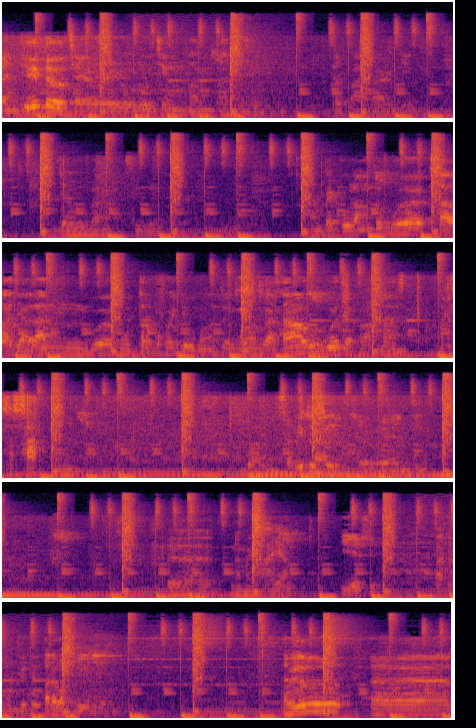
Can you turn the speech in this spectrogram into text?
anjing. Gitu. Cewek bucin parah sih terparah anjing. jauh banget sih gue sampai pulang tuh gue salah jalan gue muter pokoknya jauh banget ya gue nggak tahu gue Jakarta tersesat. Bangsat Itu sih. ya namanya sayang Iya sih. pada waktu itu Pada waktu itu. tapi lu eh,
